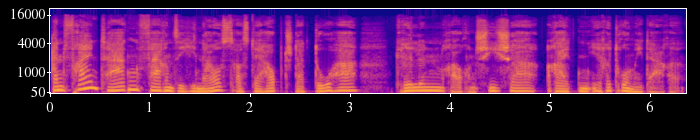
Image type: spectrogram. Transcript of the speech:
An freien Tagen fahren sie hinaus aus der Hauptstadt Doha, grillen, rauchen Shisha, reiten ihre Dromedare.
